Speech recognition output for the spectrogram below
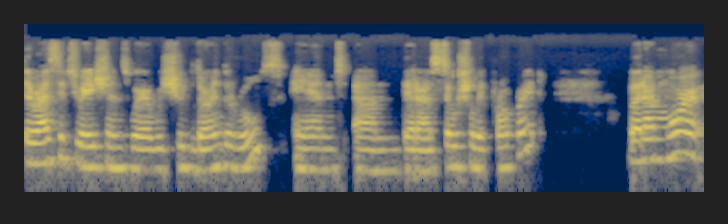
there are situations where we should learn the rules and um, that are socially appropriate but i'm more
